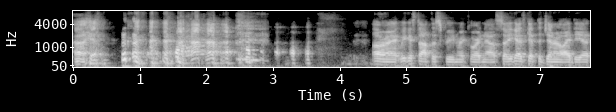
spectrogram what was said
Uh, yeah. All right, we can stop the screen record now. So you guys get the general idea.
